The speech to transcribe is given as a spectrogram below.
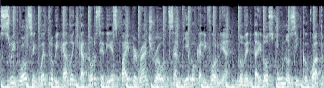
Sweet World se encuentra ubicado en 1410 Piper Ranch Road, San Diego, California, 92154.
